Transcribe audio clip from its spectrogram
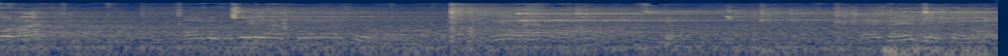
bộ đây Đâu được quy là quy là sửa Quy là đó Đây đấy được rồi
